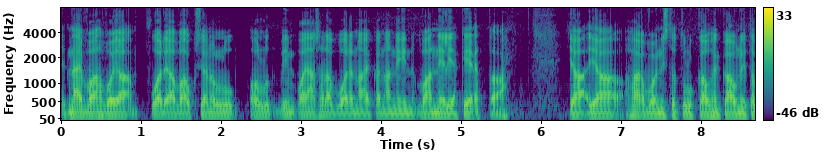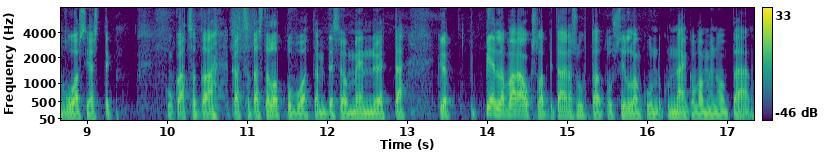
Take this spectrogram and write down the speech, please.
Että näin vahvoja vuodenavauksia on ollut, ollut vajaan sadan vuoden aikana niin vain neljä kertaa. Ja, ja harvoin niistä on tullut kauhean kauniita vuosia sitten, kun katsotaan, katsotaan sitä loppuvuotta, miten se on mennyt. Että kyllä pienellä varauksella pitää aina suhtautua silloin, kun, kun näin kova meno on päällä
